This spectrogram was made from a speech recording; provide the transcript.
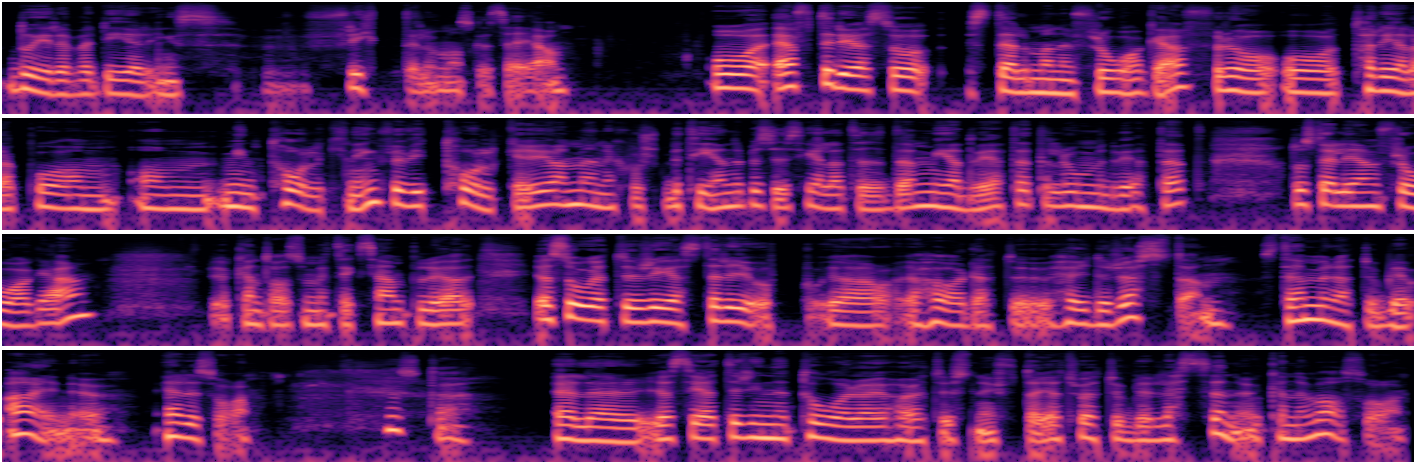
Då är det värderingsfritt eller vad man ska säga. Och efter det så ställer man en fråga för att, att ta reda på om, om min tolkning, för vi tolkar ju människors beteende precis hela tiden, medvetet eller omedvetet. Då ställer jag en fråga. Jag kan ta som ett exempel. Jag, jag såg att du reste dig upp och jag, jag hörde att du höjde rösten. Stämmer det att du blev arg nu? Är det så? Just det. Eller jag ser att det rinner tårar, jag hör att du snyftar. Jag tror att du blev ledsen nu. Kan det vara så?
